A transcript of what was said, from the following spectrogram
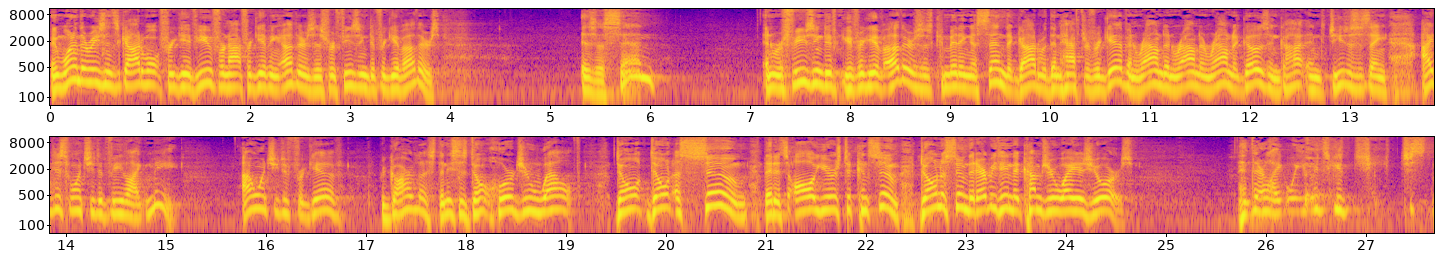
And one of the reasons God won't forgive you for not forgiving others is refusing to forgive others is a sin. And refusing to forgive others is committing a sin that God would then have to forgive. And round and round and round it goes. And God and Jesus is saying, I just want you to be like me. I want you to forgive regardless. Then he says, Don't hoard your wealth. Don't, don't assume that it's all yours to consume. Don't assume that everything that comes your way is yours. And they're like, well, just,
